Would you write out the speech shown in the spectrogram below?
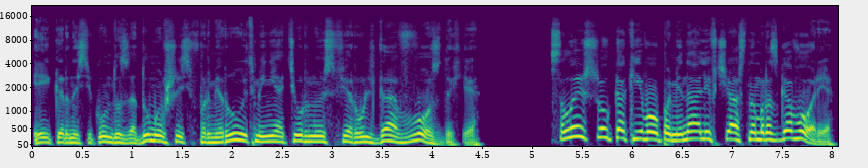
Эйкер, на секунду задумавшись, формирует миниатюрную сферу льда в воздухе. «Слышал, как его упоминали в частном разговоре.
